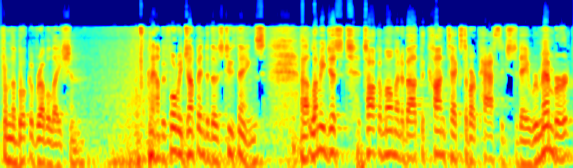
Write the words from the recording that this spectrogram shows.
from the book of Revelation. Now, before we jump into those two things, uh, let me just talk a moment about the context of our passage today. Remember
